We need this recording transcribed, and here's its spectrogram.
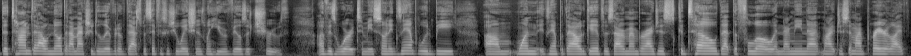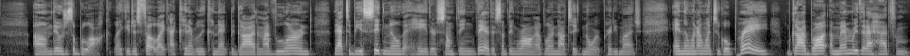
the time that I'll know that I'm actually delivered of that specific situation is when He reveals the truth of His word to me. So an example would be. Um, one example that I would give is I remember I just could tell that the flow, and I mean that my just in my prayer life, um, there was just a block. Like it just felt like I couldn't really connect to God. And I've learned that to be a signal that, hey, there's something there, there's something wrong. I've learned not to ignore it pretty much. And then when I went to go pray, God brought a memory that I had from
